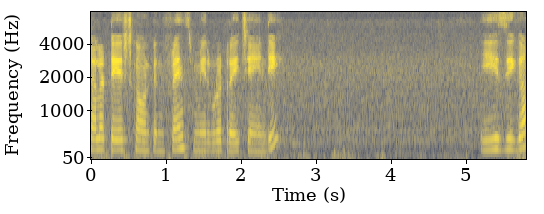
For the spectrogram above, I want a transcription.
చాలా టేస్ట్గా ఉంటుంది ఫ్రెండ్స్. మీరు కూడా ట్రై చేయండి. ఈజీగా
